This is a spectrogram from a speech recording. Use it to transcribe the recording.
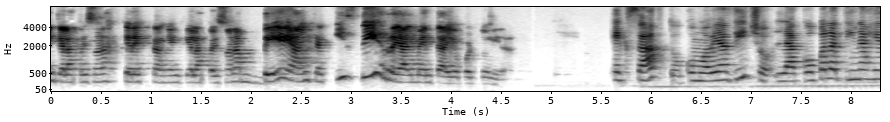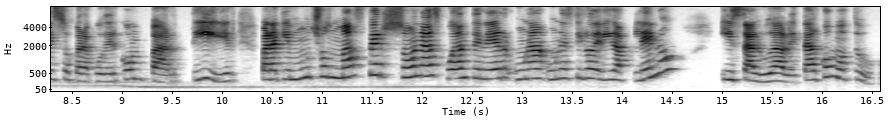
en que las personas crezcan, en que las personas vean que aquí sí realmente hay oportunidad. Exacto, como habías dicho, la Copa Latina es eso para poder compartir, para que muchas más personas puedan tener una, un estilo de vida pleno y saludable, tal como tú.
